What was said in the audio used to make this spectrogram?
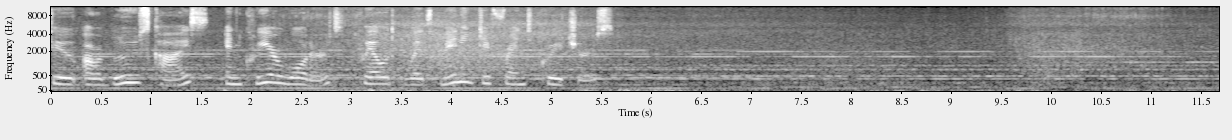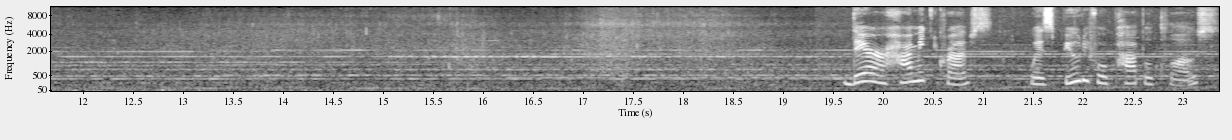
to our blue skies and clear waters filled with many different creatures. There are hermit crabs with beautiful purple claws.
